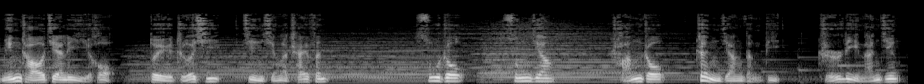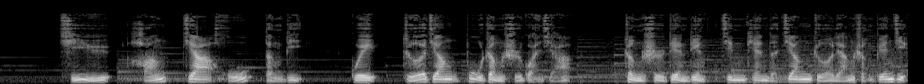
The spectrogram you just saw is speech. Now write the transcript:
明朝建立以后，对浙西进行了拆分，苏州、松江、常州、镇江等地直隶南京，其余杭、嘉、湖等地归浙江布政使管辖。正式奠定今天的江浙两省边界。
